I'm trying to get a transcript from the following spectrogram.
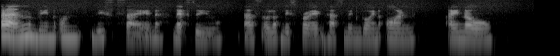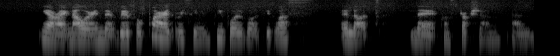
and being on this side next to you, as all of this project has been going on, I know, yeah, right now we're in the beautiful part receiving people, but it was a lot the construction and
